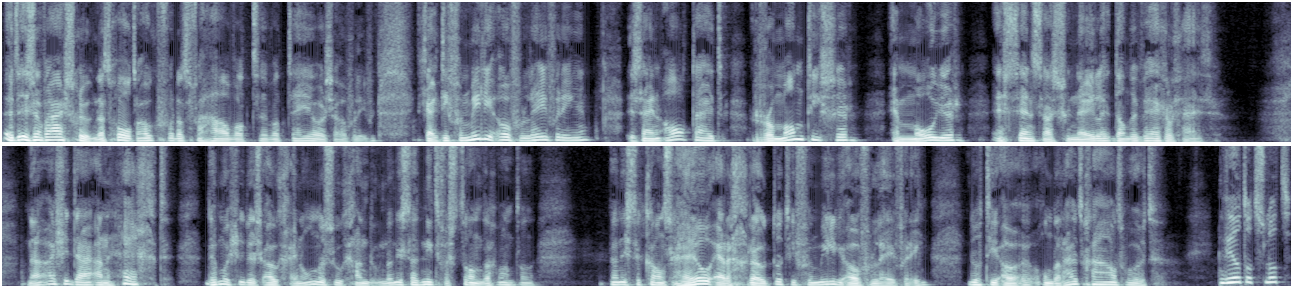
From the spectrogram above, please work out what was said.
het is een waarschuwing. Dat gold ook voor dat verhaal wat, wat Theo is overleverd. Kijk, die familieoverleveringen zijn altijd romantischer en mooier en sensationeler dan de werkelijkheid. Nou, als je daaraan hecht, dan moet je dus ook geen onderzoek gaan doen. Dan is dat niet verstandig, want dan, is de kans heel erg groot dat die familieoverlevering dat die onderuit gehaald wordt. Wil tot slot,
